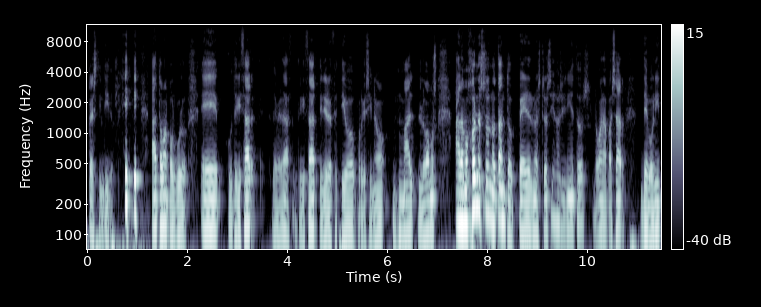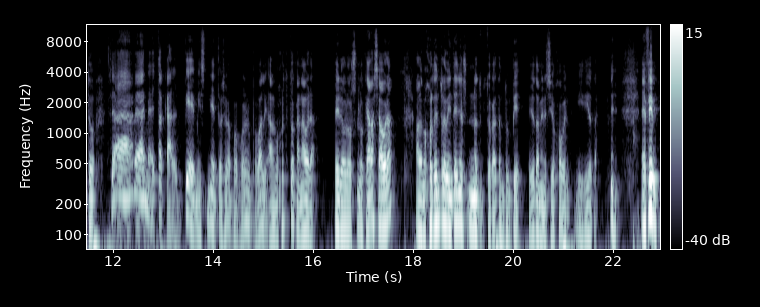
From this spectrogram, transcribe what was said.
prescindidos. a tomar por culo. Eh, utilizar de verdad, utilizar dinero efectivo, porque si no, mal lo vamos... A lo mejor nosotros no tanto, pero nuestros hijos y nietos lo van a pasar de bonito. Ah, me toca el pie, mis nietos. Pues, pues, vale, a lo mejor te tocan ahora, pero lo que hagas ahora, a lo mejor dentro de 20 años no te toca tanto un pie, que yo también he sido joven, idiota. en fin,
